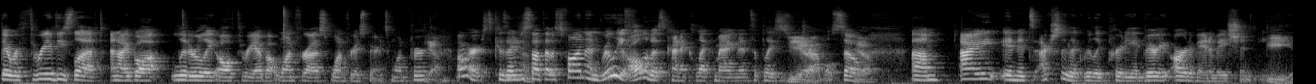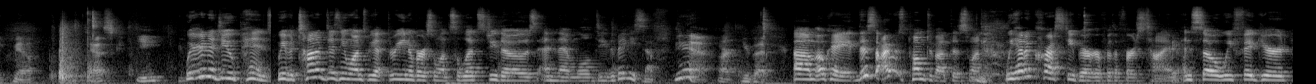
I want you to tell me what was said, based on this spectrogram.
There were three of these left, and I bought literally all three. I bought one for us, one for his parents, one for Yeah. ours because I just thought that was fun. And really, all of us kind of collect magnets of places we travel. So. Um, I and it's actually like really pretty and very art of animation. E. Yeah. Esque. E. We're gonna do pins. We have a ton of Disney ones. We got three Universal ones, so let's do those, and then we'll do the baby stuff. Yeah. All right. You bet. Um, okay, this I was pumped about this one. We had a Krusty burger for the first time, Yeah. and so we figured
